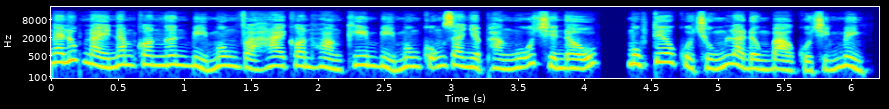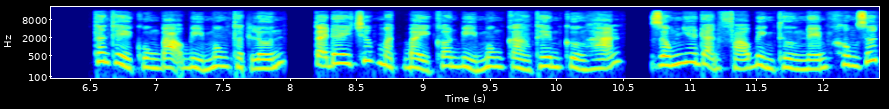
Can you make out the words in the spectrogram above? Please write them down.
ngay lúc này năm con ngân, bỉ mông và hai con hoàng kim, bỉ mông cũng gia nhập hàng ngũ chiến đấu. Mục tiêu của chúng là đồng bào của chính mình. Thân thể cuồng bạo bỉ mông thật lớn. Tại đây trước mặt bảy con bỉ mông càng thêm cường hãn, giống như đạn pháo bình thường ném không dứt.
